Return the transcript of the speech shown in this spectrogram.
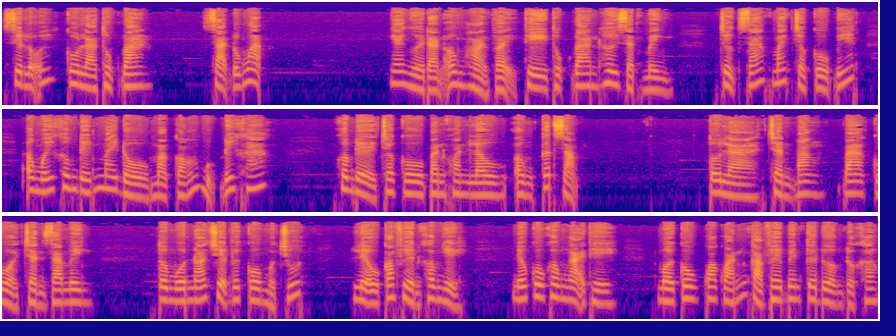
Xin lỗi, cô là Thục Đoan. Dạ đúng ạ. Nghe người đàn ông hỏi vậy thì Thục Đoan hơi giật mình, trực giác mách cho cô biết ông ấy không đến may đồ mà có mục đích khác. Không để cho cô băn khoăn lâu, ông cất giọng. Tôi là Trần Băng, ba của Trần Gia Minh. Tôi muốn nói chuyện với cô một chút. Liệu có phiền không nhỉ? Nếu cô không ngại thì mời cô qua quán cà phê bên kia đường được không?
